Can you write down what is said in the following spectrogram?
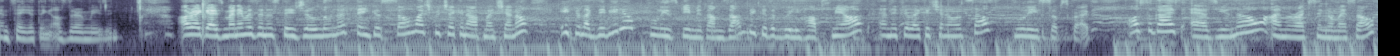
Can't say anything else. They're amazing. All right, guys. My name is Anastasia Luna. Thank you so much for checking out my channel. If you like the video, please give me a thumbs up because it really helps me out. And if you like the channel itself, please subscribe. Also, guys, as you know, I'm a rock singer myself.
